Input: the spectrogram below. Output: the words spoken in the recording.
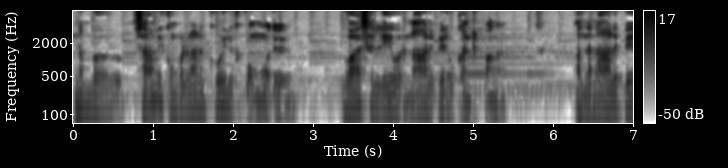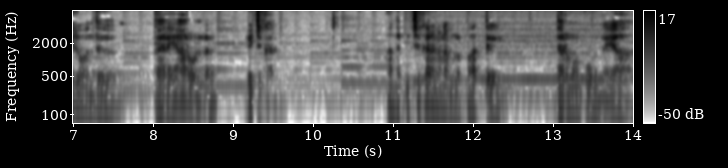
நம்ம சாமி கும்பிடலான்னு கோயிலுக்கு போகும்போது வாசல்லே ஒரு நாலு பேர் உட்காந்துருப்பாங்க அந்த நாலு பேர் வந்து வேற யாரும் இல்லை பிச்சைக்காரங்க. அந்த பிச்சைக்காரங்க நம்மளை பார்த்து தர்மம் போடுங்கய்யா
